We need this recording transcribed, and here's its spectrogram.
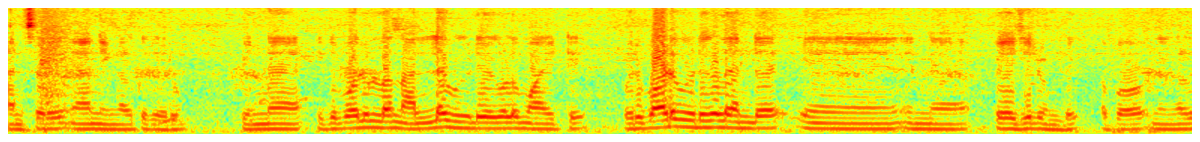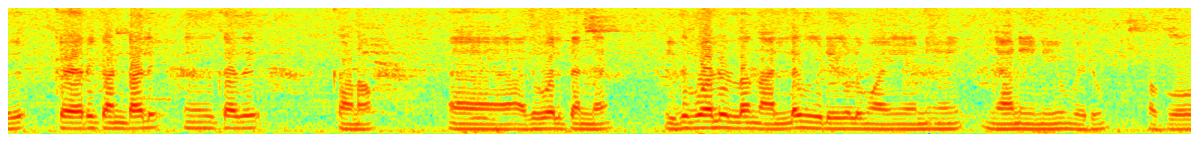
ആൻസർ ഞാൻ നിങ്ങൾക്ക് തരും. പിന്നെ ഇതുപോലുള്ള നല്ല വീഡിയോകളുമായിട്ട് ഒരുപാട് വീഡിയോകൾ എന്റെ പിന്നെ പേജിലുണ്ട്. അപ്പോൾ നിങ്ങൾ കയറി കണ്ടാൽ നിങ്ങൾക്കത് കാണാം. അതുപോലെ തന്നെ ഇതുപോലുള്ള നല്ല വീഡിയോകളുമായി ഞാൻ ഞാൻ ഇനിയും വരും. അപ്പോൾ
